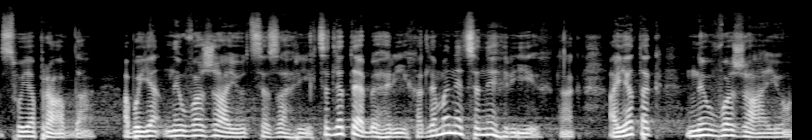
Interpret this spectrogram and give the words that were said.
своя правда. Або я не вважаю це за гріх. Це для тебе гріх, а для мене це не гріх. Так? А я так не вважаю.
